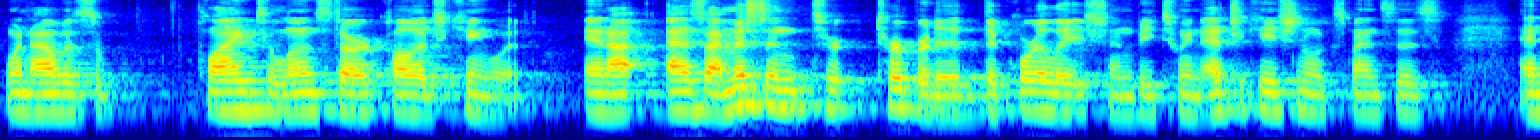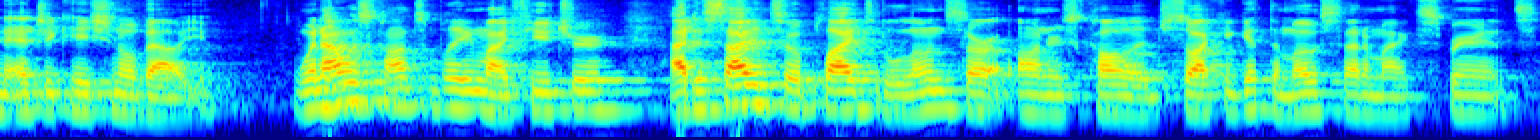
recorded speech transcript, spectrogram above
when I was applying to Lone Star College Kingwood. And I, as I misinterpreted the correlation between educational expenses and educational value. When I was contemplating my future, I decided to apply to the Lone Star Honors College so I could get the most out of my experience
